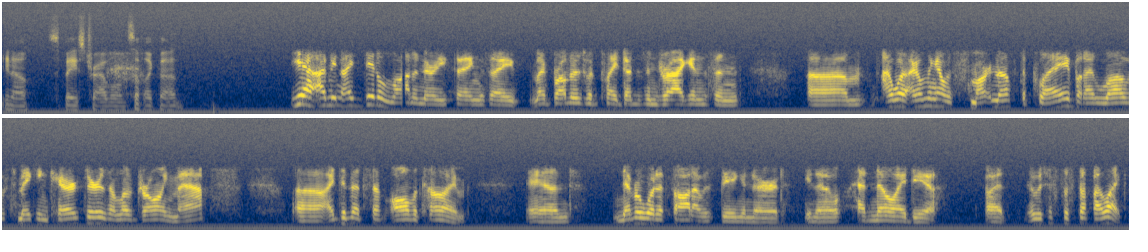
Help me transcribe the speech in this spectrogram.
you know, space travel and stuff like that. Yeah, I mean, I did a lot of nerdy things. I my brothers would play Dungeons and Dragons, and um, I wa- I don't think I was smart enough to play, but I loved making characters. I loved drawing maps. Uh, I did that stuff all the time, and never would have thought I was being a nerd. You know, had no idea, but it was just the stuff I liked.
